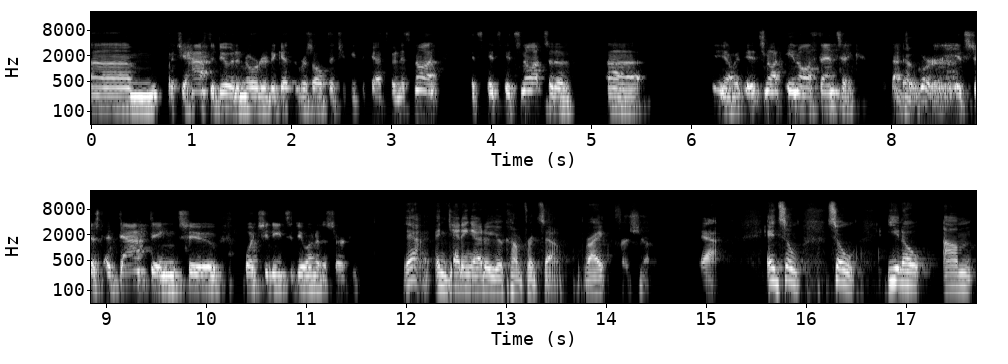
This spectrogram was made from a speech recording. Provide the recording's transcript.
Um, but you have to do it in order to get the result that you need to get to. And it's not it's it's it's not sort of uh, you know it's not inauthentic that's a word. It's just adapting to what you need to do under the circumstances. Yeah, and getting out of your comfort zone, right? For sure. Yeah. And so so, you know, um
